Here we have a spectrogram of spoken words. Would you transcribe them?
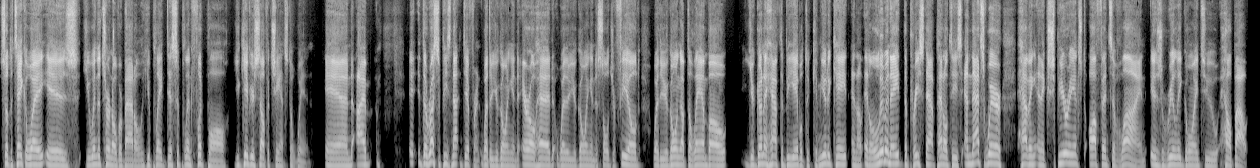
So the takeaway is you win the turnover battle. You play disciplined football. You give yourself a chance to win. And I'm it, the recipe's not different whether you're going into Arrowhead, whether you're going into Soldier Field, whether you're going up to Lambeau. You're going to have to be able to communicate and, and eliminate the pre-snap penalties, and that's where having an experienced offensive line is really going to help out.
